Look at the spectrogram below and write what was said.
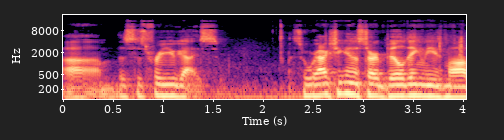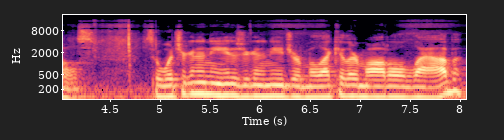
um, this is for you guys. So we're actually gonna start building these models. So what you're gonna need is you're gonna need your molecular model lab.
